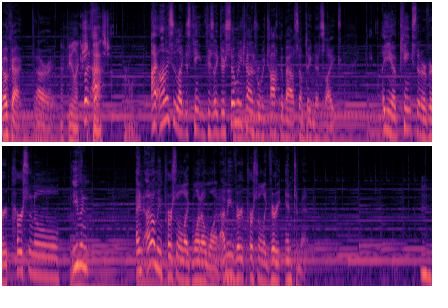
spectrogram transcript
Okay, all right. I feel like I But should I- fast for a while. I honestly like this kink because like there's so many times where we talk about something that's like you know kinks that are very personal, even and I don't mean personal like 101. I mean very personal like very intimate. Mhm.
